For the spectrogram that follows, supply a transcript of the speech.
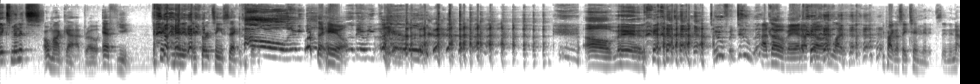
Six minutes. Oh my God, bro! F you. Six minutes and thirteen seconds. bro. Oh, there we go. What the hell? Oh, there we go. oh man, two for two. Let's I go. know, man. I know. I'm like, you probably gonna say ten minutes, and then no,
